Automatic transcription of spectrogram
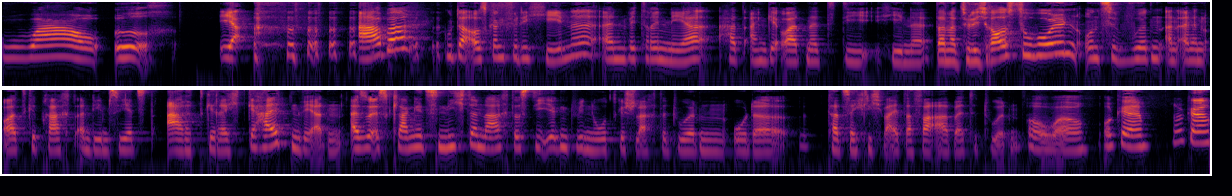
Wow. Ugh. Ja. Aber guter Ausgang für die Hähne. Ein Veterinär hat angeordnet, die Hähne dann natürlich rauszuholen und sie wurden an einen Ort gebracht, an dem sie jetzt artgerecht gehalten werden. Also es klang jetzt nicht danach, dass die irgendwie notgeschlachtet wurden oder tatsächlich weiterverarbeitet wurden. Oh wow. Okay. Okay.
